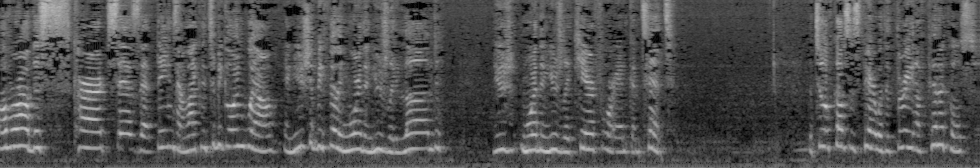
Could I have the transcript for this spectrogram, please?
Overall, this card says that things are likely to be going well, and you should be feeling more than usually loved, more than usually cared for, and content. The Two of Cups is paired with the Three of Pentacles,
